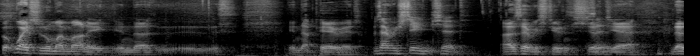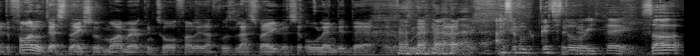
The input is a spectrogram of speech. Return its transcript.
but wasted all my money in the in that period. As every student should. As every student should, Should. yeah. The, the final destination of my American tour, funnily enough, was Las Vegas. It all ended there, and all ended badly. As all good stories do. So,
